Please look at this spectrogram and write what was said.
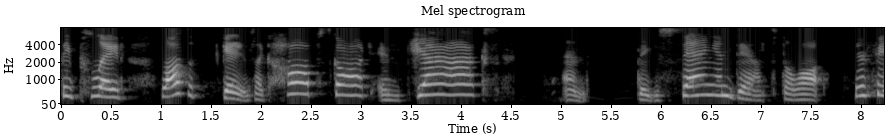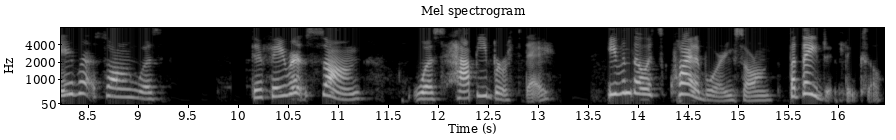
They played lots of games like hopscotch and jacks, and they sang and danced a lot. Their favorite song was their favorite song was Happy Birthday, even though it's quite a boring song, but they didn't think so.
